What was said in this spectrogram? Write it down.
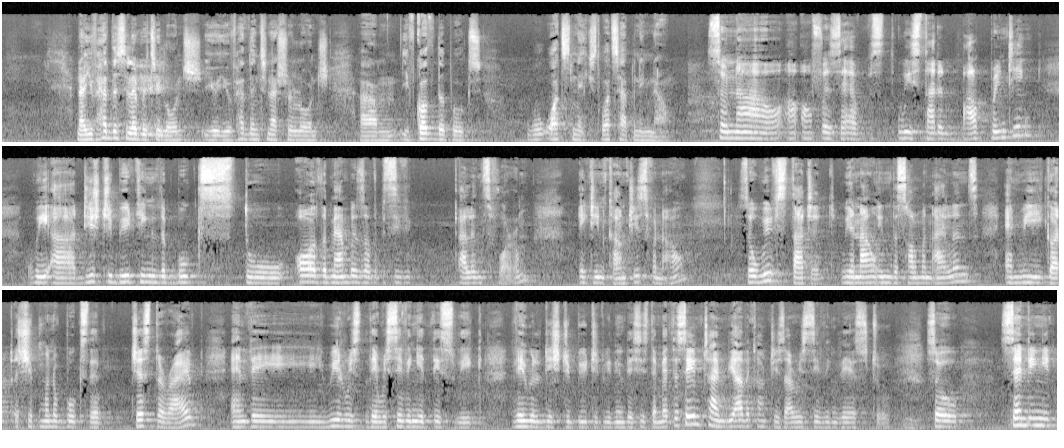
Now, you've had the celebrity launch, you, have had the international launch, um, you've got the books. What's next? What's happening now? So now our office have we started bulk printing. We are distributing the books to all the members of the Pacific Islands Forum, 18 countries for now. So we've started. We are now in the Solomon Islands, and we got a shipment of books that just arrived, and they will re- they're receiving it this week. They will distribute it within the system. At the same time, the other countries are receiving theirs too. Mm. So sending it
